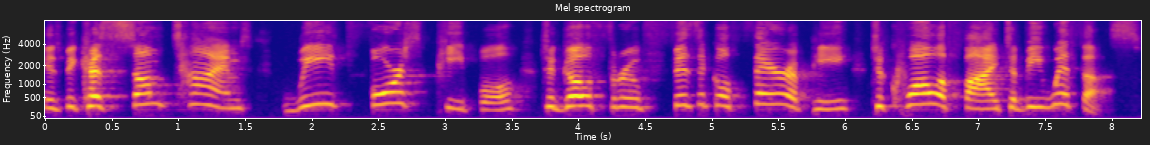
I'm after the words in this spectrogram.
is because sometimes we force people to go through physical therapy to qualify to be with us.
